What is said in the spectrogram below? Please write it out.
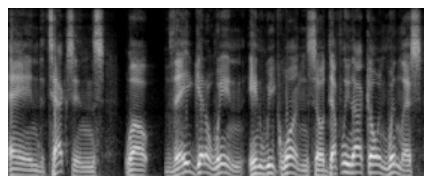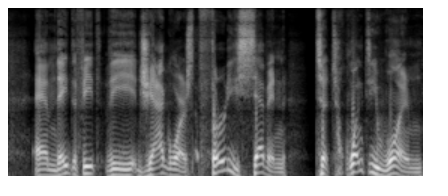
And the Texans, well, they get a win in week one, so definitely not going winless. And they defeat the Jaguars 37 to 21.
